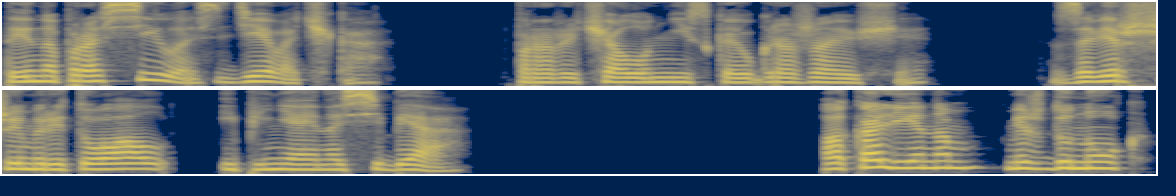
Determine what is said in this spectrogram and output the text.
«Ты напросилась, девочка!» — прорычал он низко и угрожающе. «Завершим ритуал и пеняй на себя!» «А коленом между ног?»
